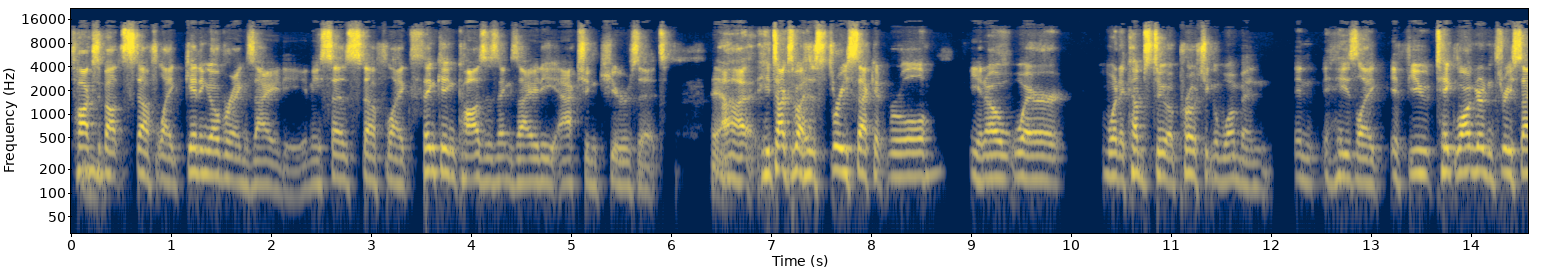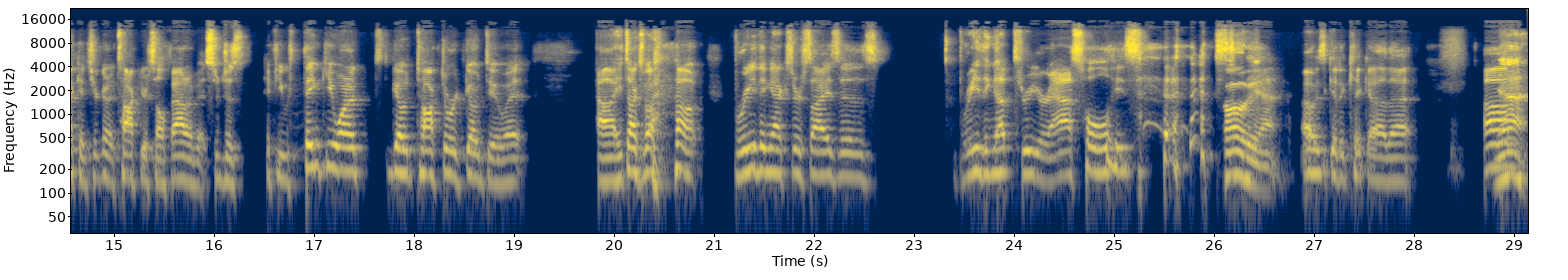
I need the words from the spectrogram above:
talks about stuff like getting over anxiety, and he says stuff like thinking causes anxiety, action cures it. Yeah. Uh, he talks about his three second rule, you know, where when it comes to approaching a woman, and he's like, if you take longer than three seconds, you're going to talk yourself out of it. So just if you think you want to go talk to her, go do it. Uh, he talks about breathing exercises, breathing up through your asshole. He says, Oh yeah. I was getting a kick out of that. Um, yeah.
